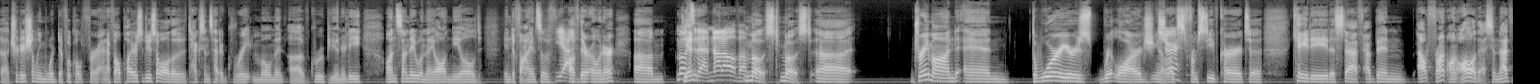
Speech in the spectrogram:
uh, traditionally more difficult for NFL players to do so. Although the Texans had a great moment of group unity on Sunday when they all kneeled in defiance of Yeah. of their owner. Um, most the of them not all of them most, most. Uh, Draymond and the Warriors writ large, you know, Sure. like from Steve Kerr to KD to Steph, have been out front on all of this, and that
